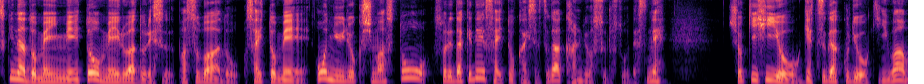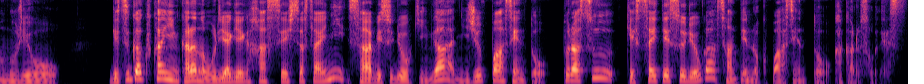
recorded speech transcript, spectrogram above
好きなドメイン名とメールアドレス、パスワード、サイト名を入力しますと、それだけでサイト開設が完了するそうですね。初期費用、月額料金は無料。月額会員からの売上が発生した際にサービス料金が20%、プラス決済手数料が3.6%かかるそうです。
